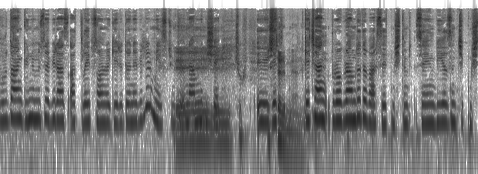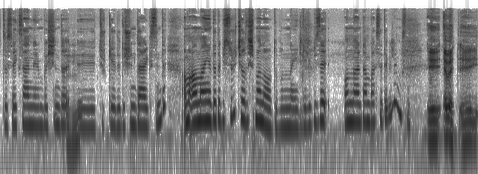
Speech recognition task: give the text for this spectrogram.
Buradan günümüze biraz atlayıp sonra geri dönebilir miyiz? Çünkü Ee, önemli bir şey. Çok Ee, geç- isterim yani. Geçen programda da bahsetmiştim. Senin bir yazın çıkmıştı 80'lerin başında e, Türkiye'de Düşün dergisinde. Ama Almanya'da da bir sürü çalışman oldu bununla ilgili. Bize onlardan bahsedebilir misin? Ee, evet, e,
